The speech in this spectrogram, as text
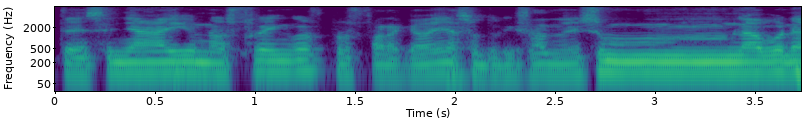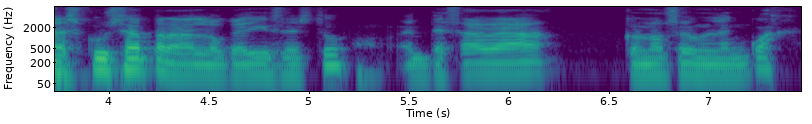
te enseñan ahí unos frameworks pues, para que vayas utilizando. Es una buena excusa para lo que dices tú, empezar a conocer un lenguaje,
